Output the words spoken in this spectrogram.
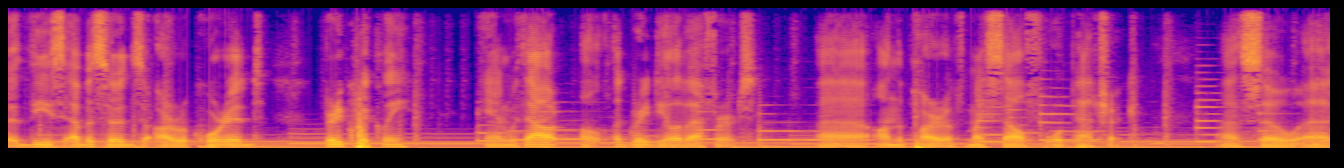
these episodes are recorded very quickly and without a, a great deal of effort uh, on the part of myself or Patrick. Uh, so uh,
